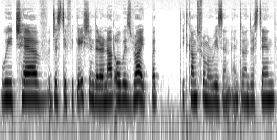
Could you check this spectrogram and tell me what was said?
which have justification that are not always right but it comes from a reason. And to understand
